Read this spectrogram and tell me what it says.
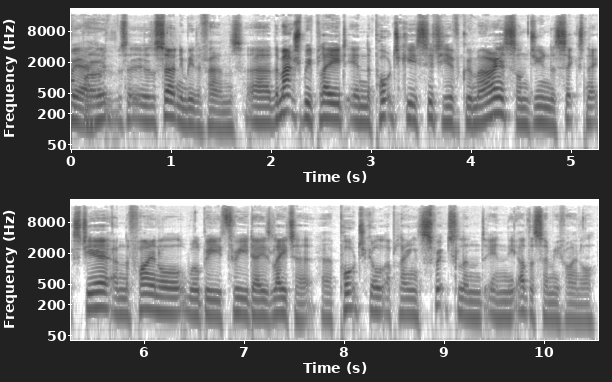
yeah, it was- it'll certainly be the fans. Uh, the match will be played in the Portuguese city of Guimarães on June the 6th next year, and the final will be three days later. Uh, Portugal are playing Switzerland in the other semi final.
